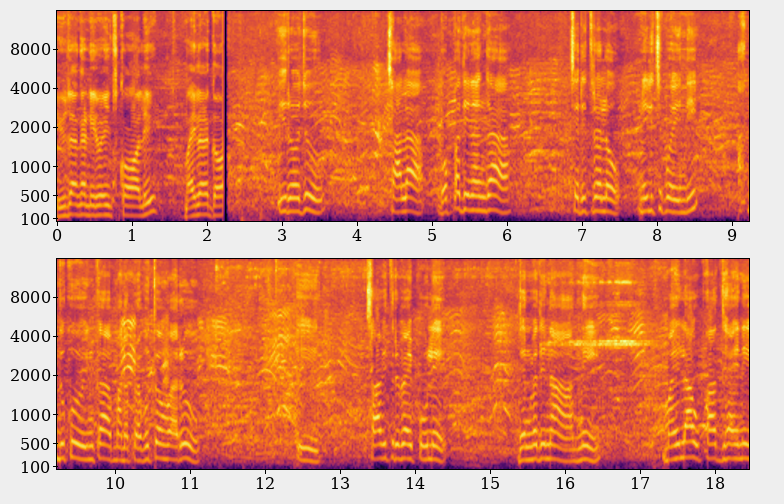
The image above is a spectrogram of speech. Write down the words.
ఈ విధంగా నిర్వహించుకోవాలి. మహిళల గౌరవ ఈరోజు చాలా గొప్ప దినంగా చరిత్రలో నిలిచిపోయింది. అందుకు ఇంకా మన ప్రభుత్వం వారు ఈ సావిత్రిబాయి పూలే జన్మదినాన్ని మహిళా ఉపాధ్యాయుని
